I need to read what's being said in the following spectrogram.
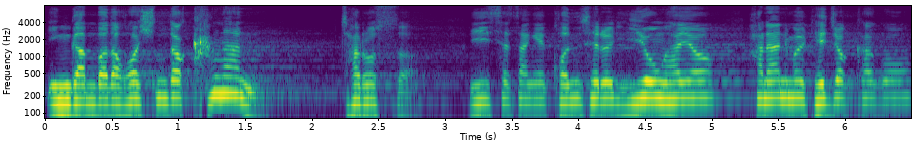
인간보다 훨씬 더 강한 자로서 이 세상의 권세를 이용하여 하나님을 대적하고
